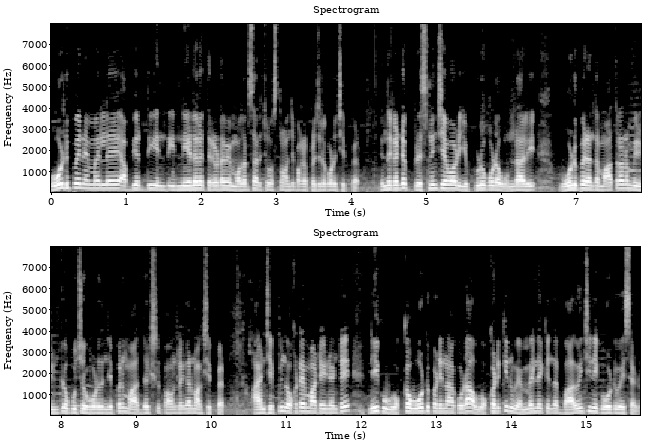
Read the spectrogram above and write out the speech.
ఓడిపోయిన ఎమ్మెల్యే అభ్యర్థి ఇన్ని- ఇన్నేళ్ళుగా తిరగడం మేము మొదటిసారి చూస్తున్నాం అని చెప్పి అక్కడ ప్రజలు కూడా చెప్పారు. ఎందుకంటే ప్రశ్నించేవాడు ఎప్పుడూ కూడా ఉండాలి. ఓడిపోయినంత మాత్రాన మీరు ఇంట్లో కూర్చోకూడదని చెప్పి మా అధ్యక్షుడు పవన్ కళ్యాణ్ గారు మాకు చెప్పారు. ఆయన చెప్పింది ఒకటే మాట ఏంటంటే నీకు ఒక్క ఓటు పడినా కూడా ఒక్కడికి నువ్వు ఎమ్మెల్యే కింద భావించి నీకు ఓటు వేశాడు.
